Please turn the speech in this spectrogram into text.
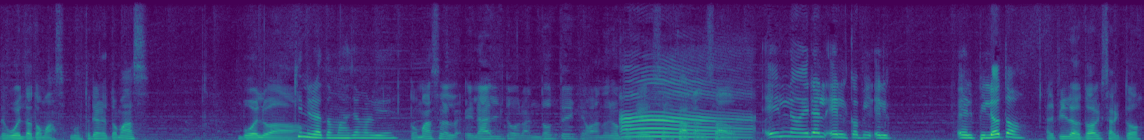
de vuelta a Tomás. Me gustaría que Tomás vuelva. ¿Quién era Tomás? Ya me olvidé. Tomás era el, el alto, grandote que abandonó porque se estaba cansado. Ah, Él no era el, el, copi- el- el piloto. El piloto, exacto.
